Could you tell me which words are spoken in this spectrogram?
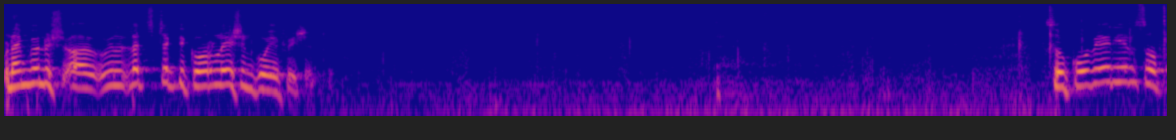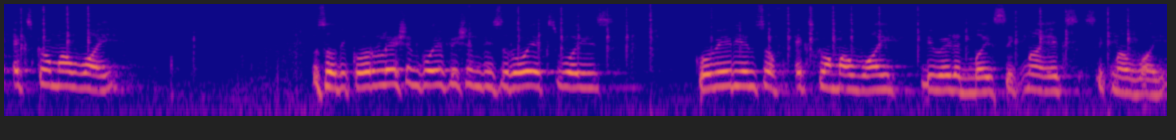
But I'm going to, uh, we'll, let's check the correlation coefficient. So covariance of x comma y. So the correlation coefficient is rho xy is covariance of x comma y divided by sigma x sigma y.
